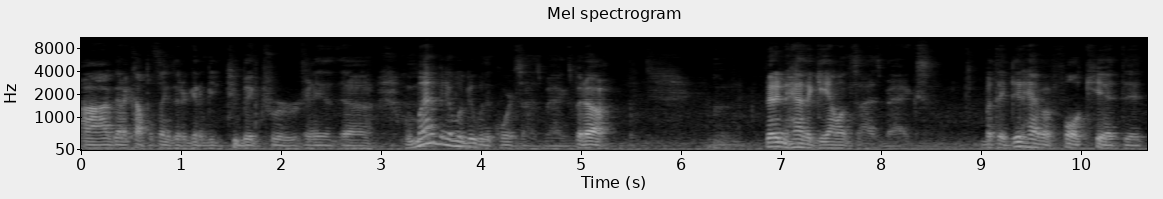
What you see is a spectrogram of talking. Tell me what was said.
Uh, I've got a couple things that are going to be too big for any. Uh, we might have been able to do it with the quart size bags, but uh, they didn't have the gallon size bags. But they did have a full kit that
